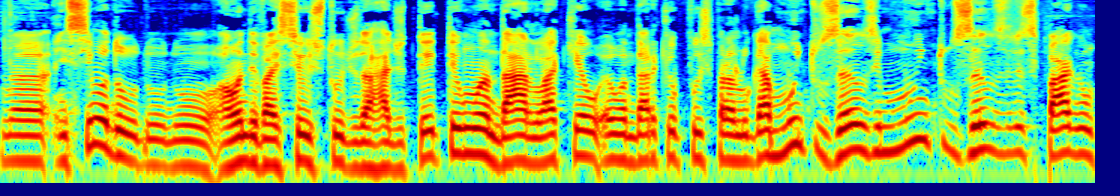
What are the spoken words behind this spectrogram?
na- em cima do, do, do- onde vai ser o estúdio da Rádio T, tem um andar lá que é o, é o andar que eu pus para alugar muitos anos, e muitos anos eles pagam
